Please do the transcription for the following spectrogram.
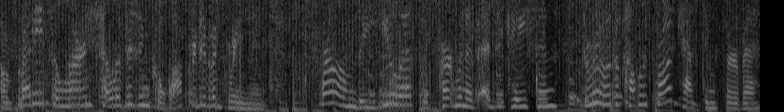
a ready-to-learn television cooperative agreement from the U.S. Department of Education through the Public Broadcasting Service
